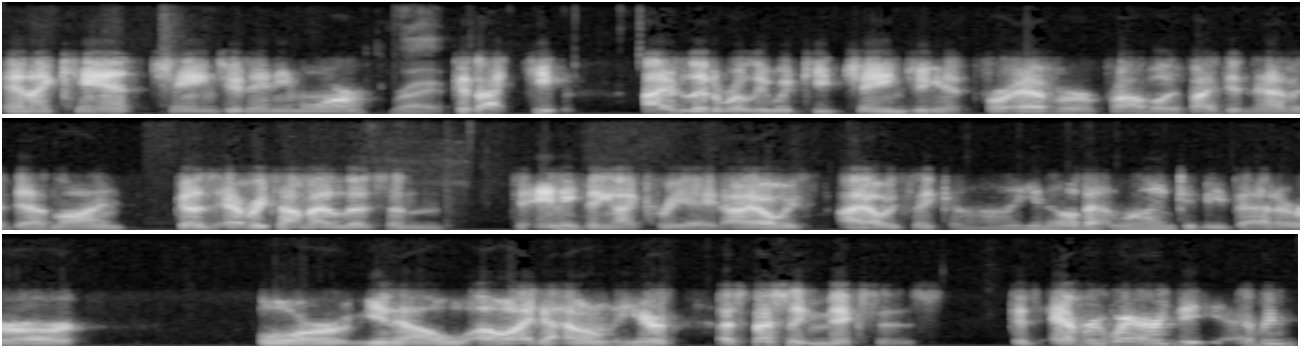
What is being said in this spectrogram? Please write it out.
and I can't change it anymore, right? Because I keep, I literally would keep changing it forever, probably if I didn't have a deadline. Because every time I listen to anything I create, I always, I always think, oh, you know, that line could be better, or or you know, oh, I, I don't hear, especially mixes, because everywhere the every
